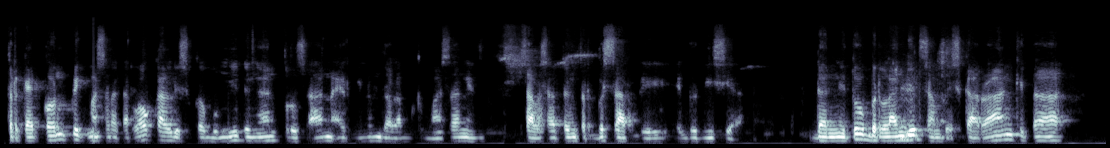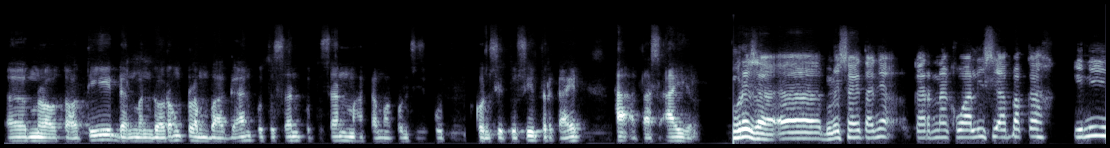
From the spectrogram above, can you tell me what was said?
terkait konflik masyarakat lokal di Sukabumi dengan perusahaan air minum dalam kemasan yang salah satu yang terbesar di Indonesia. Dan itu berlanjut sampai sekarang kita melototi dan mendorong pelembagaan putusan-putusan Mahkamah Konstitusi terkait hak atas air Bung Reza, uh, boleh saya tanya karena koalisi apakah ini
